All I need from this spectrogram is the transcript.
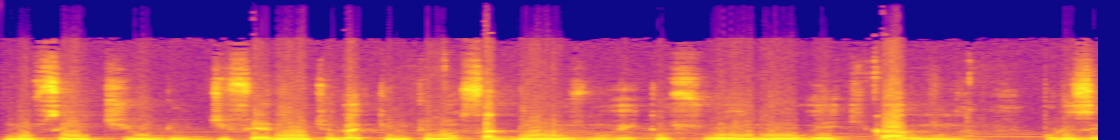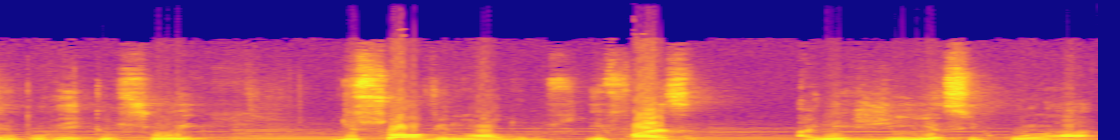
num sentido diferente daquilo que nós sabemos no reiki Usui e no reiki Karuna. Por exemplo, o reiki Usui dissolve nódulos e faz a energia circular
